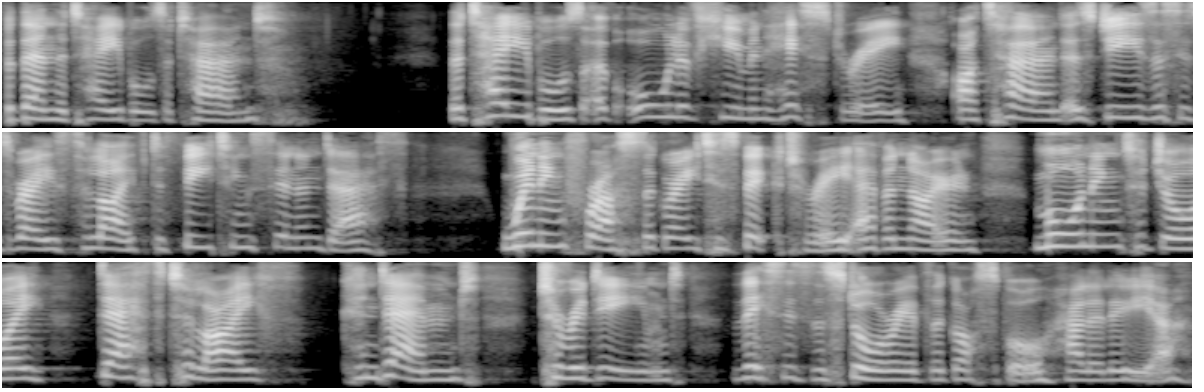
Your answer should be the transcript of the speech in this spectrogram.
But then the tables are turned. The tables of all of human history are turned as Jesus is raised to life, defeating sin and death, winning for us the greatest victory ever known, mourning to joy, death to life, condemned to redeemed. This is the story of the gospel. Hallelujah.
